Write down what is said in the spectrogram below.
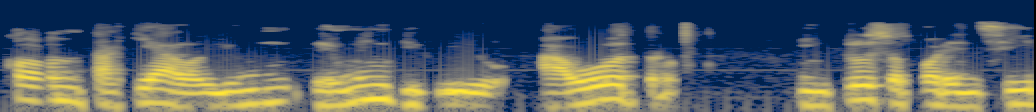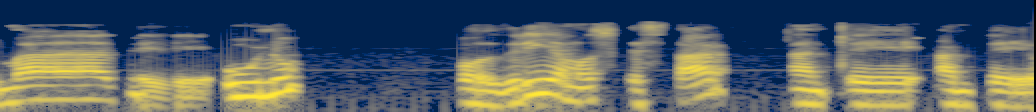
contagiado de un, de un individuo a otro, incluso por encima de uno, podríamos estar ante, ante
